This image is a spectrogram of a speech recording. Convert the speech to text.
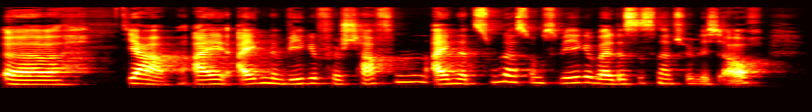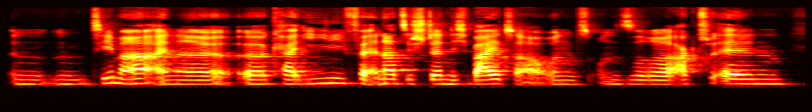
äh, ja, eigene Wege für schaffen, eigene Zulassungswege, weil das ist natürlich auch ein, ein Thema. Eine äh, KI verändert sich ständig weiter und unsere aktuellen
